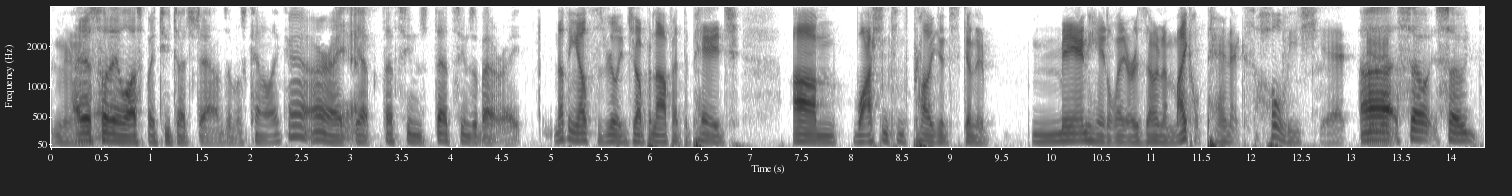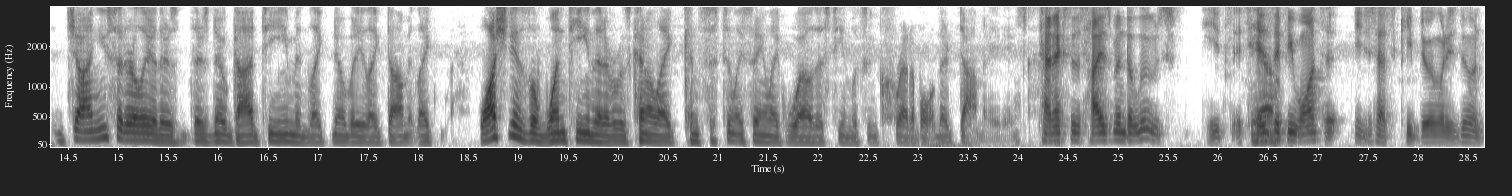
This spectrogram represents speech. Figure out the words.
no. I just saw they lost by two touchdowns and was kind of like, eh, all right, Yeah. yep, that seems that seems about right. Nothing else is really jumping off at the page. Um, Washington's probably just going to manhandle Arizona. Michael Penix, holy shit. Uh, so so John, you said earlier there's there's no god team and like nobody like dominant like Washington's the one team that everyone's kind of like consistently saying like, "Whoa, this team looks incredible," and they're dominating. It's Penix's Heisman to lose. He, it's it's his Yeah. if he wants it. He just has to keep doing what he's doing.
